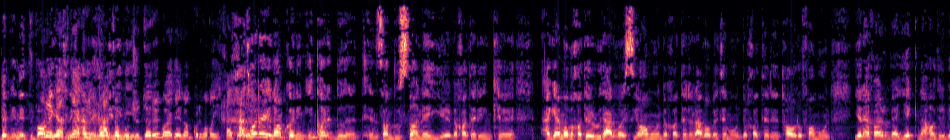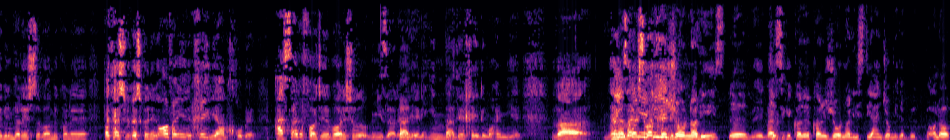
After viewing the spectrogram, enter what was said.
ببینید آره واقعیت اینه که همه ما خطا وجود داره باید اعلام کنیم آقا این خطا, خطا رو. اعلام کنیم. این کار دو انسان دوستانه ایه به خاطر اینکه اگر ما به خاطر رو درواسی هامون به خاطر روابطمون به خاطر تعارف هامون یه نفر و یک نهادی رو ببینیم داره اشتباه می‌کنه و تشویقش کنیم. آفرین خیلی هم خوبه. اثر فاجعه بارش رو می‌ذاره. بله. یعنی این بله. نکته خیلی مهمیه. و به نظر خیلی ژورنالیست اه، کسی که کار کار ژورنالیستی انجام میده. حالا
